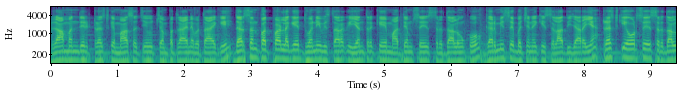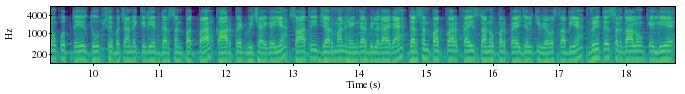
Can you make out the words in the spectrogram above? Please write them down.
राम मंदिर ट्रस्ट के महासचिव चंपत राय ने बताया कि दर्शन पथ पर लगे ध्वनि विस्तारक यंत्र के माध्यम से श्रद्धालुओं को गर्मी से बचने की सलाह दी जा रही है। ट्रस्ट की ओर से श्रद्धालुओं को तेज धूप से बचाने के लिए दर्शन पथ पर कारपेट बिछाई गई है। साथ ही जर्मन हैंगर भी लगाए गए दर्शन पथ पर कई स्थानों पर पेयजल की व्यवस्था भी है। वृद्ध श्रद्धालुओं के लिए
